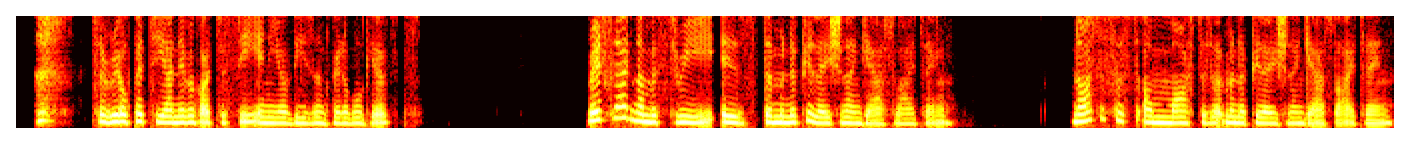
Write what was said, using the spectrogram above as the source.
it's a real pity I never got to see any of these incredible gifts. Red flag number three is the manipulation and gaslighting. Narcissists are masters at manipulation and gaslighting.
